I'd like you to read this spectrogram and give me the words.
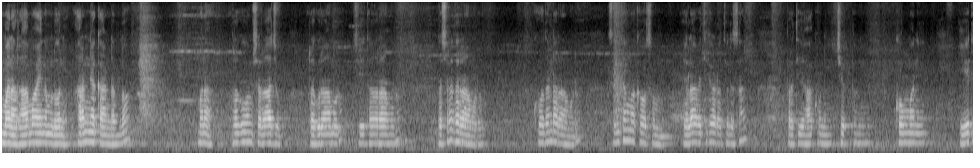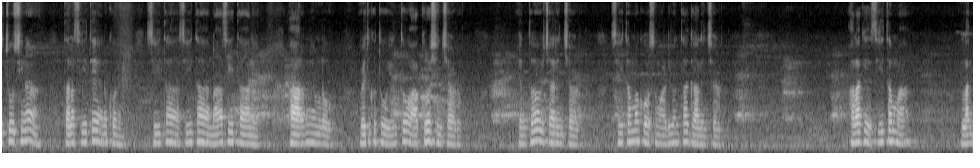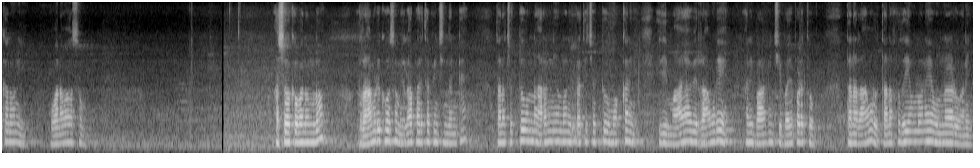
మన రామాయణంలోని అరణ్యకాండంలో మన రఘువంశరాజు రఘురాముడు సీతారాముడు దశరథ రాముడు కోదండరాముడు సీతమ్మ కోసం ఎలా వెతికాడో తెలుసా? ప్రతి ఆకుని చెట్టుని కొమ్మని ఏది చూసినా తన సీతే అనుకొని సీత సీత నా సీత అని ఆ అరణ్యంలో వెతుకుతూ ఎంతో ఆక్రోషించాడు ఎంతో విచారించాడు. సీతమ్మ కోసం అడవంతా గాలించాడు. అలాగే సీతమ్మ లంకలోని వనవాసం అశోకవనంలో రాముడి కోసం ఎలా పరితపించిందంటే తన చుట్టూ ఉన్న అరణ్యంలోని ప్రతి చెట్టు మొక్కని ఇది మాయావి రాముడే అని భావించి భయపడుతూ తన రాముడు తన హృదయంలోనే ఉన్నాడు అని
